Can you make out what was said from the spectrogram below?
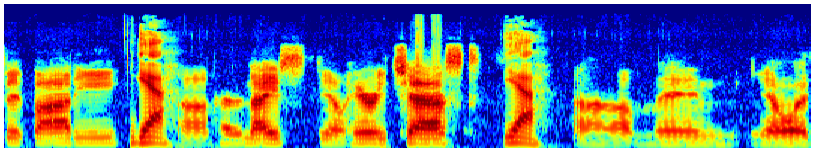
fit body. Yeah, Um, had a nice, you know, hairy chest. yeah. Um, and you know, a-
